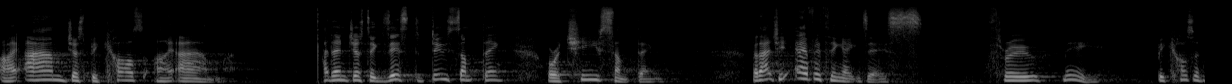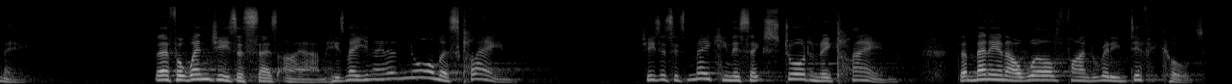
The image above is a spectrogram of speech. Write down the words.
I am just because I am. I don't just exist to do something or achieve something, but actually everything exists through me, because of me. Therefore, when Jesus says, I am, he's making an enormous claim. Jesus is making this extraordinary claim that many in our world find really difficult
